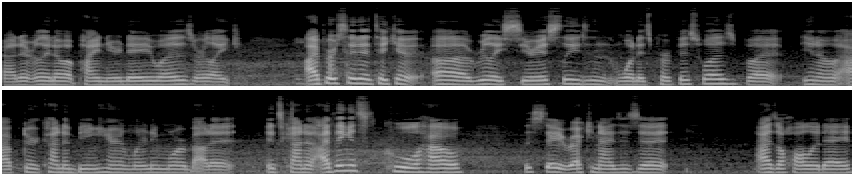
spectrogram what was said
I didn't really know what Pioneer Day was or like I personally didn't take it uh, really seriously, didn't what its purpose was, but you know, after kind of being here and learning more about it, it's kind of I think it's cool how the state recognizes it as a holiday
